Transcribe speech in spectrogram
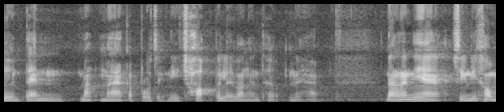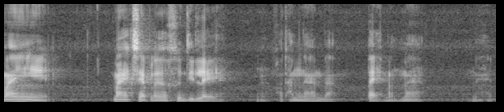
ตื่นเต้นมากๆกับโปรเจกต์นี้ช็อกไปเลยว่างั้นเถอะนะครับดังนั้นเนี่ยสิ่งที่เขาไม่ไม่ accept เลยก็คือดีเลย์เขาทำงานแบบแปลกมากๆนะฮะ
